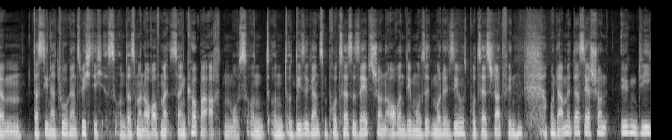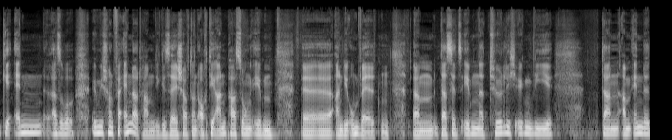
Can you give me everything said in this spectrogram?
ähm, dass die Natur ganz wichtig ist und dass man auch auf seinen Körper achten muss und, und, und diese ganzen Prozesse selbst schon auch in dem Modernisierungsprozess stattfinden und damit das ja schon irgendwie geen, also irgendwie schon verändert haben, die Gesellschaft und auch die Anpassung eben äh, an die Umwelten. Ähm, dass jetzt eben natürlich irgendwie dann am Ende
